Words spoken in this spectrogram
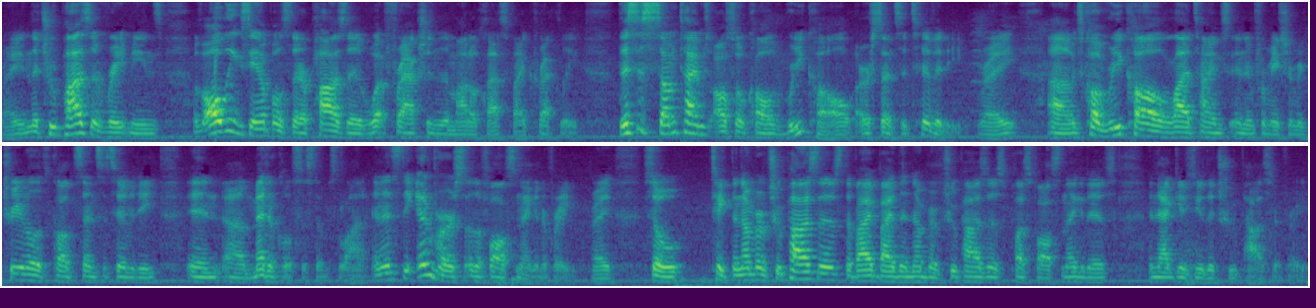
right? And the true positive rate means of all the examples that are positive, what fraction did the model classify correctly? This is sometimes also called recall or sensitivity, right? Uh, it's called recall a lot of times in information retrieval. It's called sensitivity in uh, medical systems a lot. And it's the inverse of the false negative rate, right? So take the number of true positives, divide by the number of true positives plus false negatives, and that gives you the true positive rate.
